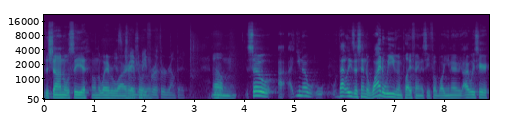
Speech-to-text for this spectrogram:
Deshaun, we'll see you on the waiver It's wire. here trade to me shortly. for a third round pick. Um, So, I- you know, that leads us into why do we even play fantasy football? You know, I always hear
